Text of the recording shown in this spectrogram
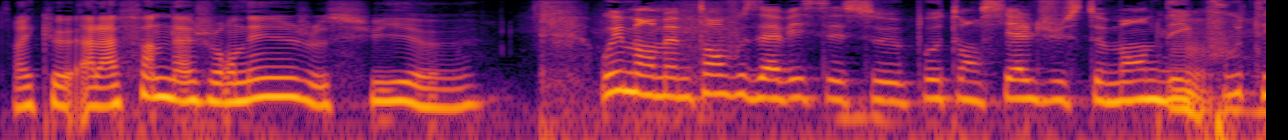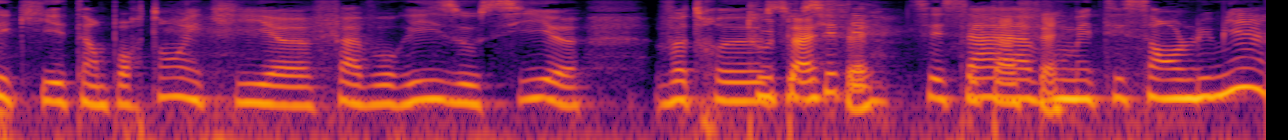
C'est vrai qu'à la fin de la journée, je suis. Euh, Oui, mais en même temps, vous avez ce, ce potentiel justement Mm. d'écoute et qui est important et qui euh, favorise aussi euh, votre Tout à société. fait. C'est Tout à ça, fait. Mm. vous mettez ça en lumière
